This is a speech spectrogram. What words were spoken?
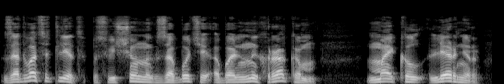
За 20 лет, посвященных заботе о больных раком, Майкл Лернер –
